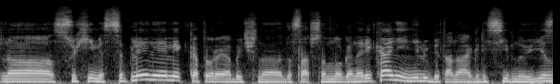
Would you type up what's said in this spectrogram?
с сухими сцеплениями, которые обычно достаточно много нареканий. Не любит она агрессивную езду,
